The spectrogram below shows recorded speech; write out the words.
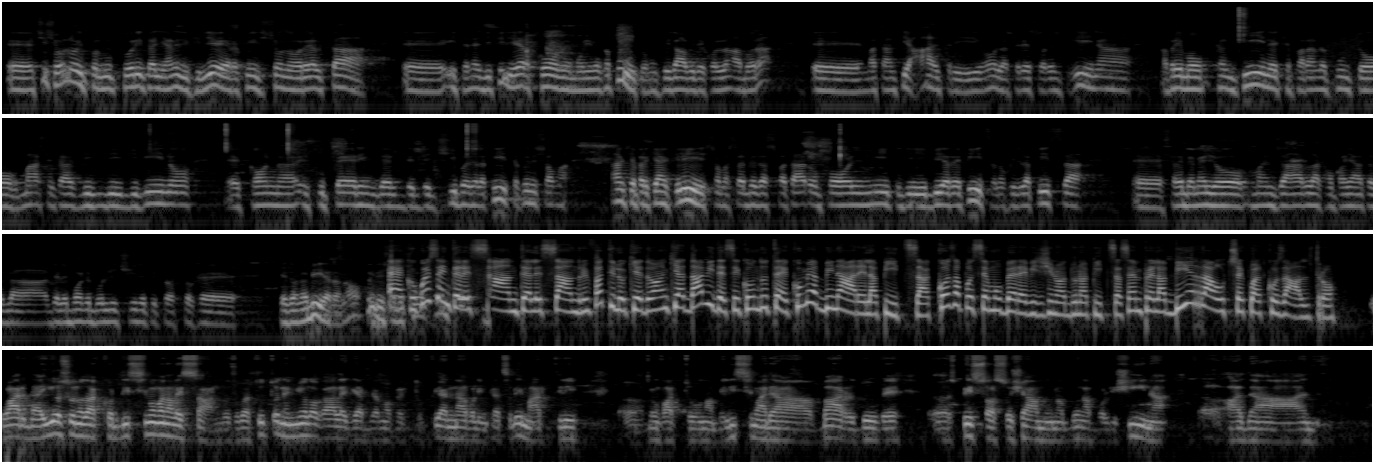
eh, ci sono i produttori italiani di filiera, quindi ci sono realtà eh, italiani di filiera come Molino Caputo, con cui Davide collabora, eh, ma tanti altri, no? la Teresa Sorrentina, avremo cantine che faranno appunto masterclass di, di, di vino eh, con il food pairing del, del, del, cibo e della pizza, quindi insomma anche perché anche lì insomma sarebbe da sfatare un po' il mito di birra e pizza, no? quindi la pizza eh, sarebbe meglio mangiarla accompagnata da delle buone bollicine piuttosto che ed è una birra, no? Quindi ecco, questo è interessante Alessandro, infatti lo chiedo anche a Davide, secondo te come abbinare la pizza? Cosa possiamo bere vicino ad una pizza? Sempre la birra o c'è qualcos'altro? Guarda, io sono d'accordissimo con Alessandro, soprattutto nel mio locale che abbiamo aperto qui a Napoli, in Piazza dei Martiri, eh, abbiamo fatto una bellissima area bar dove eh, spesso associamo una buona bollicina eh, ad,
